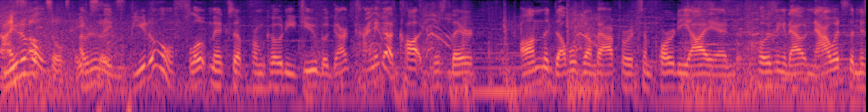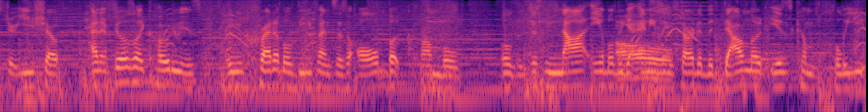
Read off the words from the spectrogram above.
Nice beautiful, I was gonna say beautiful float mix up from Cody too, but got kind of got caught just there on the double jump afterwards, some poor DI and closing it out. Now it's the Mr. E show, and it feels like Cody's incredible defense is all but crumbled. Well, just not able to get Oh. anything started. The download is complete,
